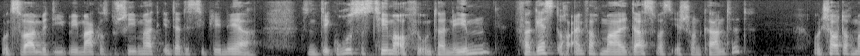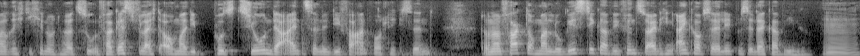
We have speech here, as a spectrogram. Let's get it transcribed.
Und zwar mit die, wie Markus beschrieben hat, interdisziplinär. Das ist ein großes Thema auch für Unternehmen. Vergesst doch einfach mal das, was ihr schon kanntet und schaut doch mal richtig hin und hört zu und vergesst vielleicht auch mal die Position der Einzelnen, die verantwortlich sind. Sondern fragt doch mal einen Logistiker, wie findest du eigentlich ein Einkaufserlebnis in der Kabine? Mhm.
